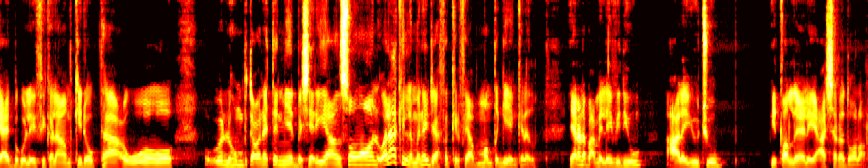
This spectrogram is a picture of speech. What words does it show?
قاعد بقول لي في كلام كده وبتاع واللي هم بتوعنا التنمية البشرية عن صون ولكن لما نجي أفكر فيها منطقيا كده يعني أنا بعمل لي فيديو على يوتيوب يطلع لي 10 دولار.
